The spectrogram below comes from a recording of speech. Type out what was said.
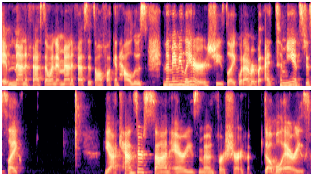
it manifests and when it manifests it's all fucking hell loose. And then maybe later she's like whatever but I, to me it's just like yeah cancer sun aries moon for sure double aries.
